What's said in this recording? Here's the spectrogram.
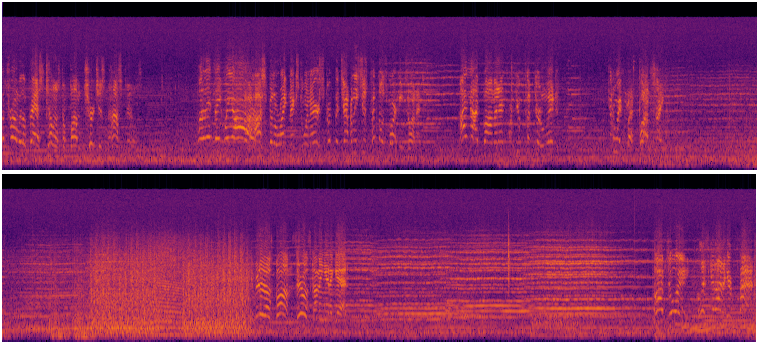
What's wrong with the brass telling us to bomb churches and hospitals? What do they think we are? A hospital right next to an airstrip. The Japanese just put those markings on it. I'm not bombing it. If you clipped your lid, get away from that bomb sight. Get rid of those bombs. Zero's coming in again. Get out of here fast.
